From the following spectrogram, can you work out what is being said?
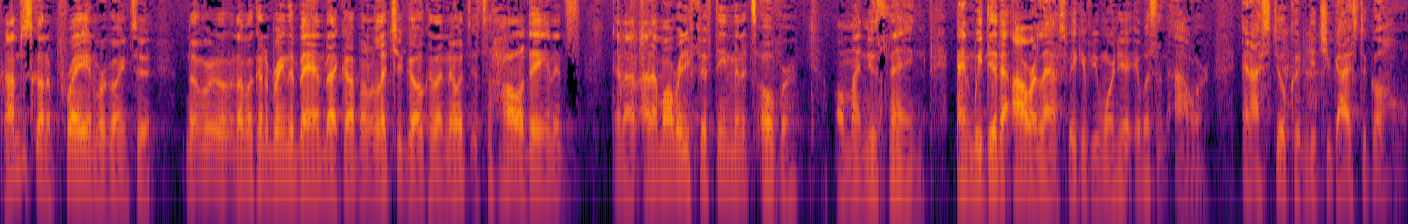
And I'm just going to pray, and we're going to no, I'm not going to bring the band back up. I'm going to let you go because I know it's, it's, a holiday and, it's, and, I, and I'm already 15 minutes over on my new thing. And we did an hour last week. If you weren't here, it was an hour. And I still couldn't get you guys to go home.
